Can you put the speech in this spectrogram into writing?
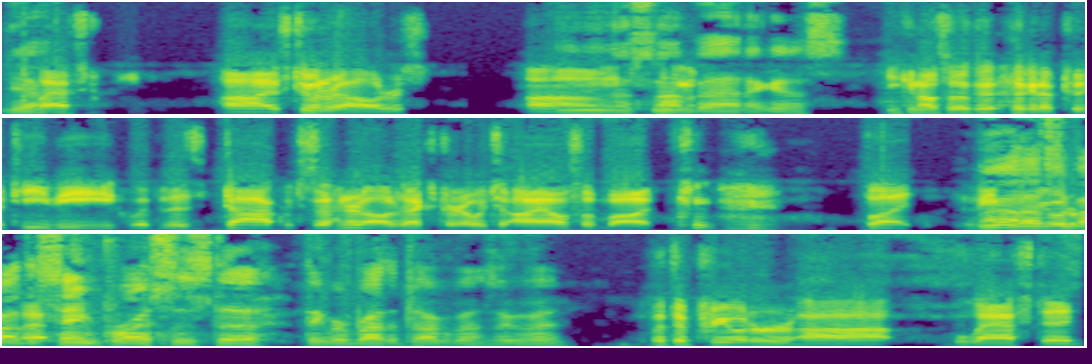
yeah, last week. Uh, it's two hundred dollars. Um, Mm, that's not bad, I guess. You can also hook it up to a TV with this dock, which is hundred dollars extra, which I also bought. but the Oh, that's about the same price as the thing we're about to talk about. So go ahead. But the pre-order uh, lasted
